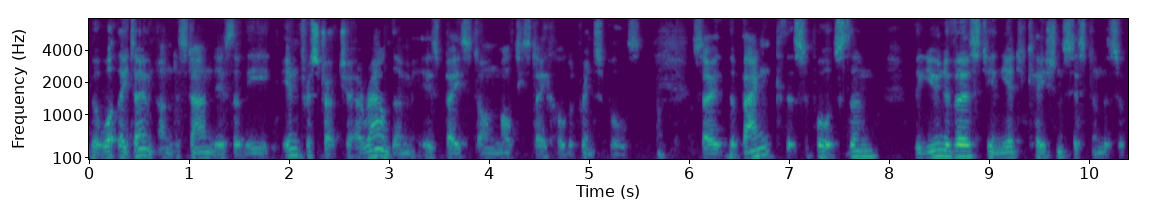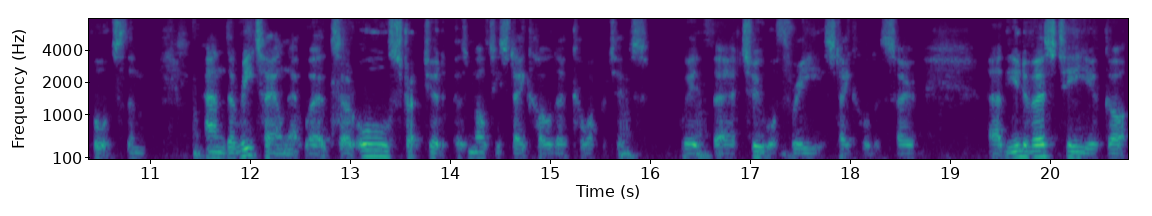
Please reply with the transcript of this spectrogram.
but what they don't understand is that the infrastructure around them is based on multi-stakeholder principles. So the bank that supports them, the university and the education system that supports them, and the retail networks are all structured as multi-stakeholder cooperatives with uh, two or three stakeholders. So at the university, you've got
